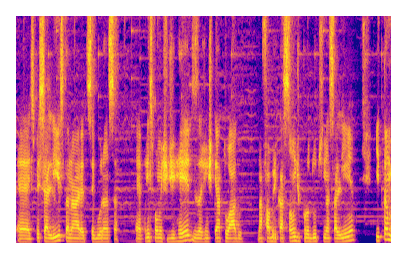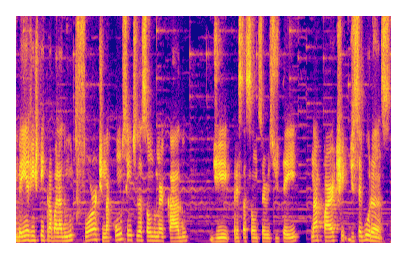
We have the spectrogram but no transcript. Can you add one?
é, especialista na área de segurança, é, principalmente de redes, a gente tem atuado na fabricação de produtos nessa linha e também a gente tem trabalhado muito forte na conscientização do mercado de prestação de serviço de TI na parte de segurança.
